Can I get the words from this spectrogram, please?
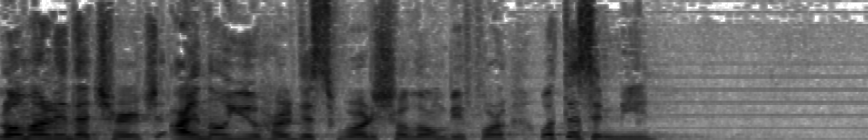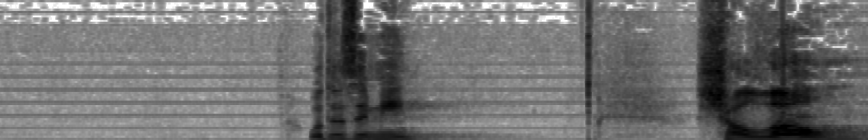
Loma Linda Church, I know you heard this word shalom before. What does it mean? What does it mean? Shalom,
